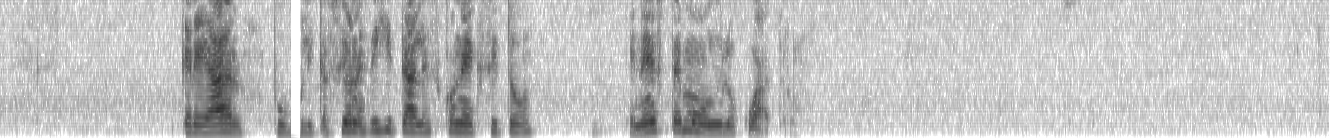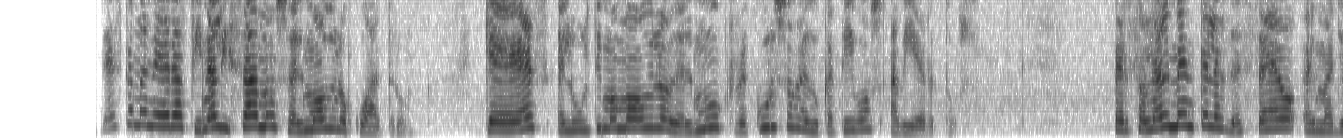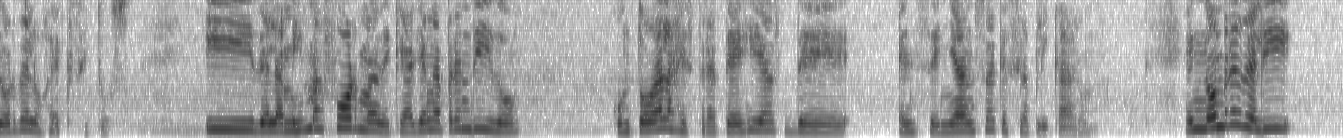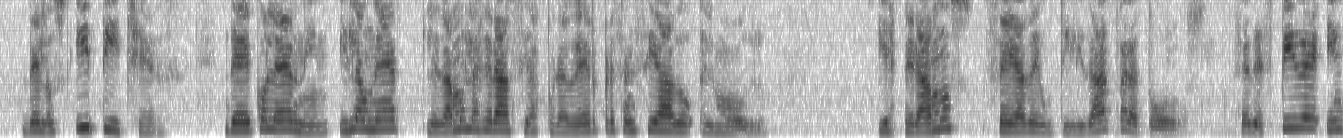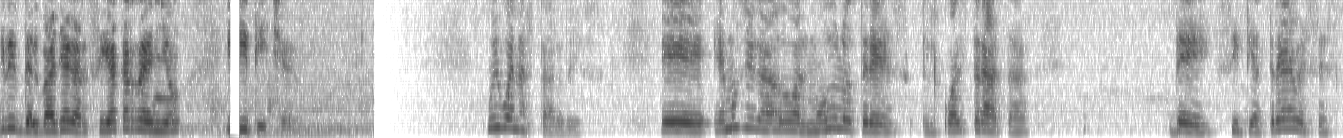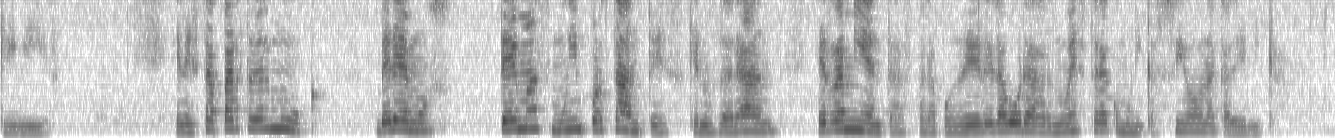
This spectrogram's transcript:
crear publicaciones digitales con éxito en este módulo 4. De esta manera finalizamos el módulo 4, que es el último módulo del MOOC Recursos Educativos Abiertos. Personalmente les deseo el mayor de los éxitos y de la misma forma de que hayan aprendido con todas las estrategias de enseñanza que se aplicaron. En nombre de, los e-teachers de EcoLearning y la UNED le damos las gracias por haber presenciado el módulo y esperamos sea de utilidad para todos. Se despide Ingrid del Valle García Carreño y Teacher. Muy buenas tardes. Eh, hemos llegado al módulo 3, el cual trata de si te atreves a escribir. En esta parte del MOOC veremos temas muy importantes que nos darán herramientas para poder elaborar nuestra comunicación académica.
